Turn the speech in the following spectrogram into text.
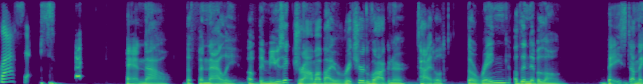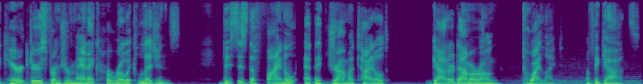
Classics. And now, the finale of the music drama by Richard Wagner titled The Ring of the Nibelung, based on the characters from Germanic heroic legends. This is the final epic drama titled Götterdämmerung, Twilight of the Gods.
